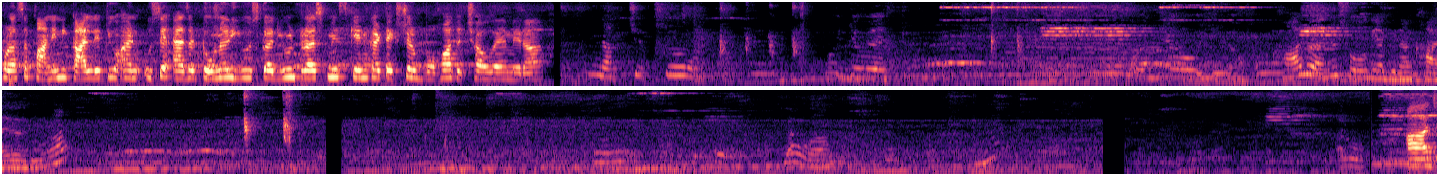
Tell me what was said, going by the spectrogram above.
थोड़ा सा पानी निकाल लेती हूँ एंड उसे एज अ टोनर यूज़ कर रही हूँ। ट्रस्ट में स्किन का टेक्सचर बहुत अच्छा हुआ है मेरा। खा लो सो गया बिना खाए आज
